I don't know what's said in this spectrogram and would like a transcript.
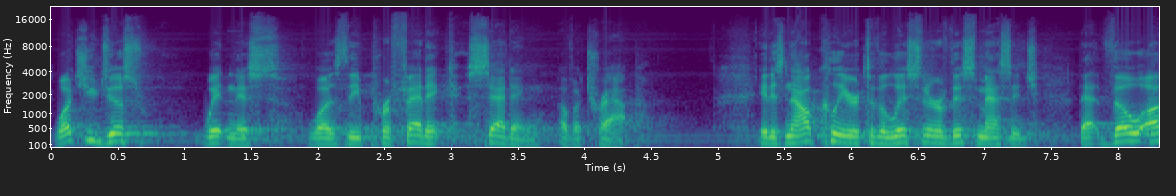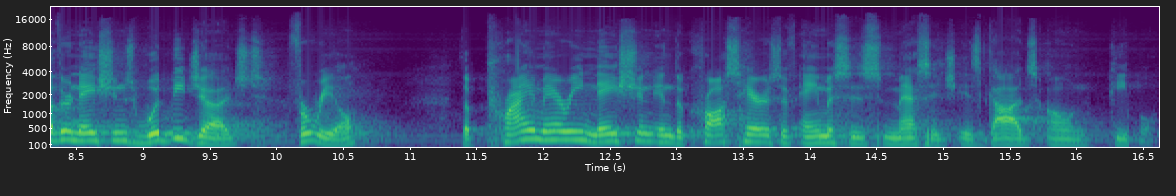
What you just witnessed was the prophetic setting of a trap. It is now clear to the listener of this message that though other nations would be judged for real, the primary nation in the crosshairs of Amos's message is God's own people,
